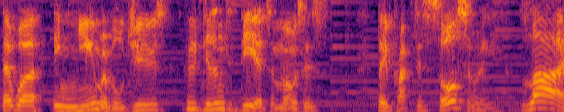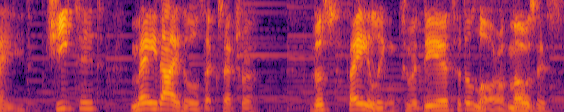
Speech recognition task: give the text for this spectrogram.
There were innumerable Jews who didn't adhere to Moses. They practiced sorcery, lied, cheated, made idols, etc., thus failing to adhere to the law of Moses.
